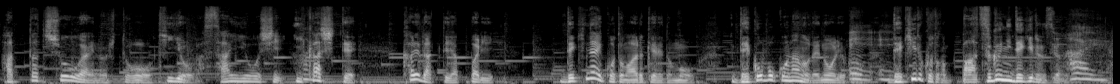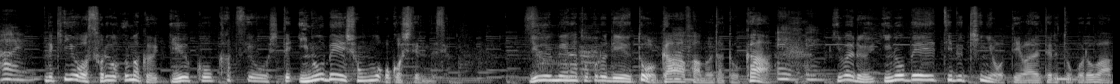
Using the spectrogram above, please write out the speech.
発達障害の人を企業が採用し生かして、彼らってやっぱりできないこともあるけれども凸凹なので能力が、ええええ。できることが抜群にできるんですよね。はいはい。で企業はそれをうまく有効活用してイノベーションを起こしてるんですよ。有名なところで言うとはい GAFAM だとか、い。わゆるイノベーティブ企業って言われてるところは、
